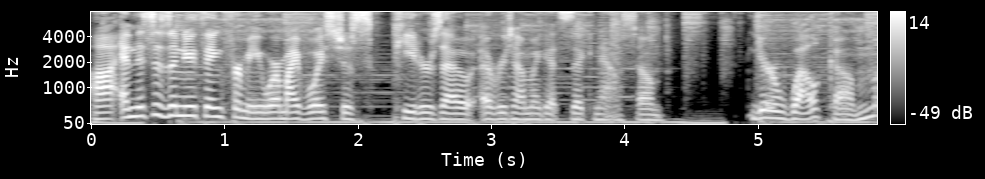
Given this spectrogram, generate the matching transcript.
uh, and this is a new thing for me, where my voice just peters out every time I get sick now. So, you're welcome.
